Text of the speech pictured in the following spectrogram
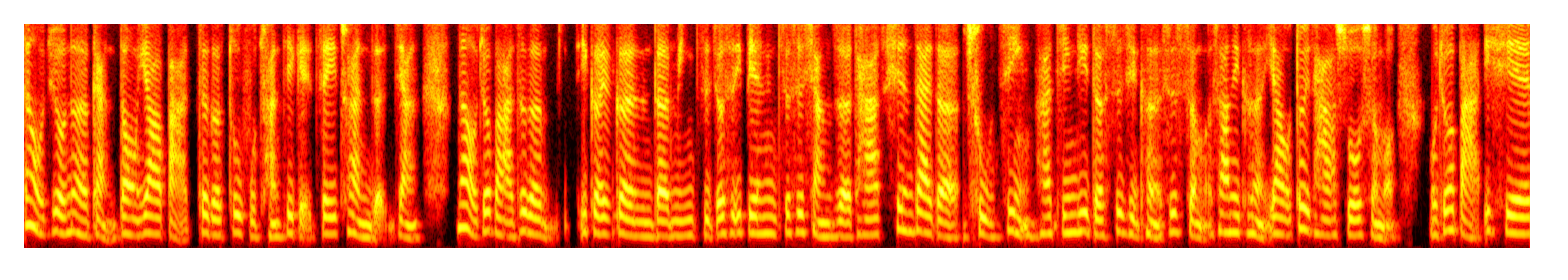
但我就有那个感动，要把这个祝福传递给这一串人，这样，那我就把这个一个一个人的名字，就是一边就是想着他现在的处境，他经历的事情可能是什么，上帝可能要对他说什么，我就把一些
